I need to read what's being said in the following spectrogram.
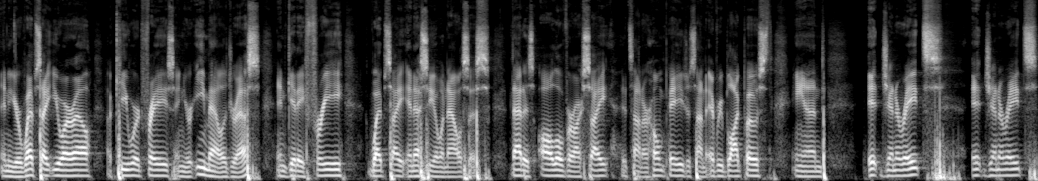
enter your website URL, a keyword phrase, and your email address, and get a free website and SEO analysis. That is all over our site. It's on our homepage. It's on every blog post, and it generates it generates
